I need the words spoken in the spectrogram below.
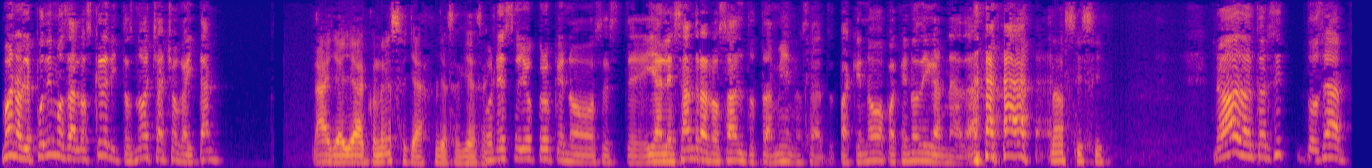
Bueno, le pudimos dar los créditos, ¿no? A Chacho Gaitán. Ah, ya, ya, con eso ya, ya sé, ya sé. Con eso yo creo que nos, este, y Alessandra Rosaldo también, o sea, para que no, para que no digan nada. no, sí, sí. No, doctor, sí, o sea,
